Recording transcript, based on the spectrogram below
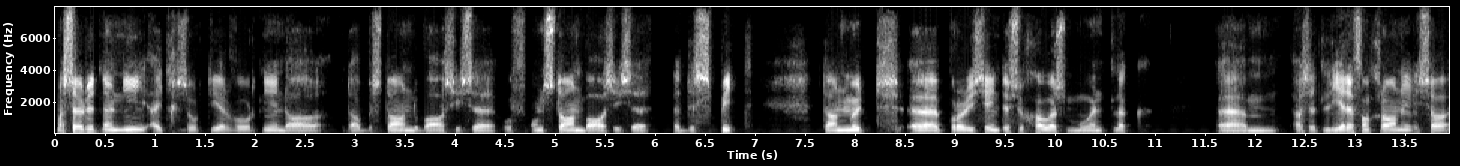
Maar sou dit nou nie uitgesorteer word nie en daar daar bestaan basiese of ontstaan basiese 'n dispuut dan moet uh produsente so gou as moontlik ehm um, as dit lede van Granisa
